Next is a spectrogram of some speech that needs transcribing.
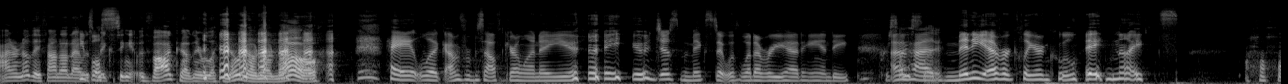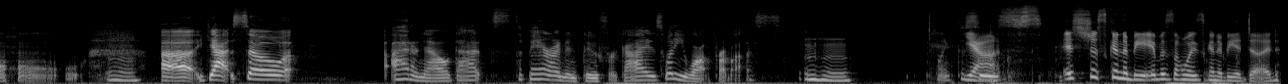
i don't know they found out i People was mixing it with vodka and they were like no no no no Hey, look, I'm from South Carolina. You you just mixed it with whatever you had handy. I've had many Everclear and Kool Aid nights. Oh. Uh, yeah, so I don't know. That's the Baron and Thufir, guys. What do you want from us? Mm-hmm. Like this Yeah. is It's just gonna be. It was always gonna be a dud.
